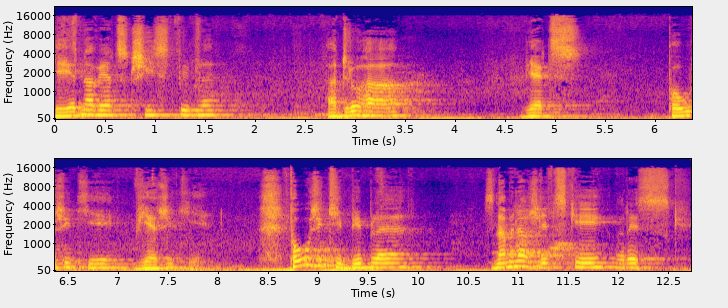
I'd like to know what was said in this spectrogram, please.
je jedna věc číst Bible a druhá věc použití, věřití. Použití Bible znamená vždycky risk.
